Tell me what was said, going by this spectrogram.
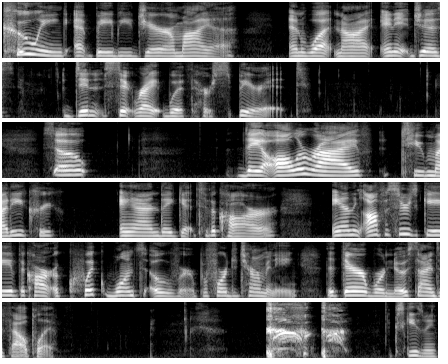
cooing at baby Jeremiah and whatnot. And it just, didn't sit right with her spirit. So they all arrive to Muddy Creek and they get to the car. And the officers gave the car a quick once over before determining that there were no signs of foul play. Excuse me.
